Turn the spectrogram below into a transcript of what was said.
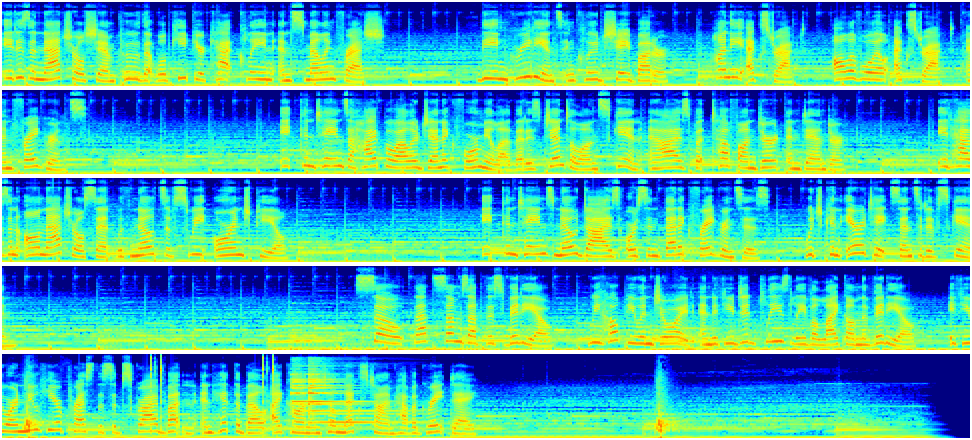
It is a natural shampoo that will keep your cat clean and smelling fresh. The ingredients include shea butter, honey extract, olive oil extract, and fragrance. It contains a hypoallergenic formula that is gentle on skin and eyes but tough on dirt and dander. It has an all-natural scent with notes of sweet orange peel. It contains no dyes or synthetic fragrances, which can irritate sensitive skin. So, that sums up this video. We hope you enjoyed and if you did please leave a like on the video. If you are new here press the subscribe button and hit the bell icon until next time have a great day.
